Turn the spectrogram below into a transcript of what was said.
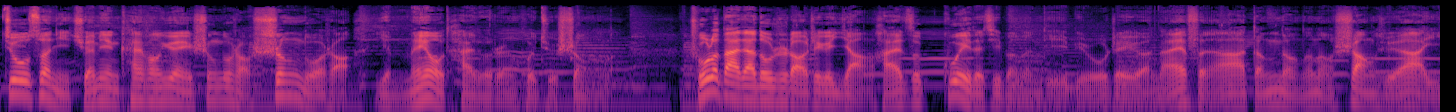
就算你全面开放，愿意生多少生多少，也没有太多人会去生了。除了大家都知道这个养孩子贵的基本问题，比如这个奶粉啊等等等等，上学啊一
